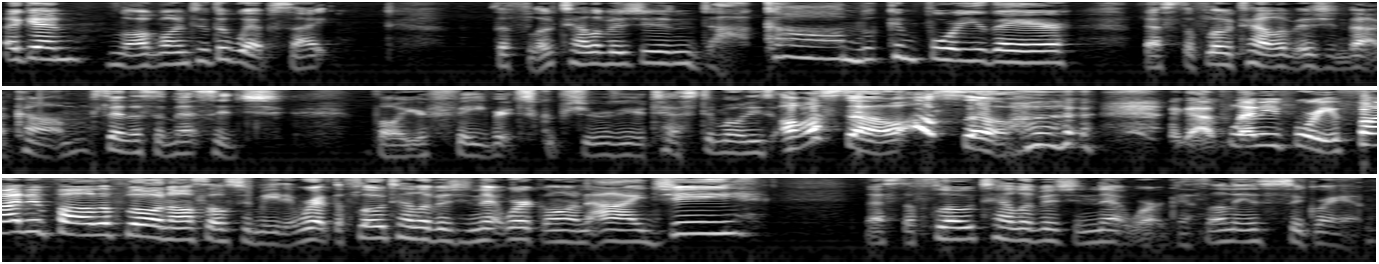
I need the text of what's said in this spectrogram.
Again, log on to the website, theflowtelevision.com. Looking for you there. That's theflowtelevision.com. Send us a message with all your favorite scriptures, or your testimonies. Also, also, I got plenty for you. Find and follow the Flow on all social media. We're at the Flow Television Network on IG. That's the Flow Television Network. That's on Instagram.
